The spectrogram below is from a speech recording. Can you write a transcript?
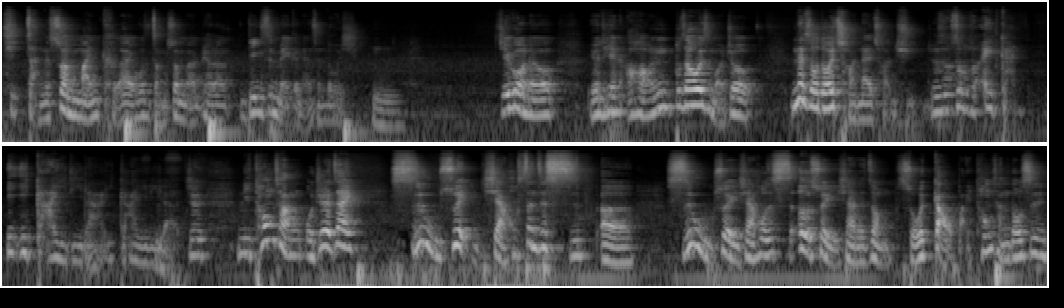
其实长得算蛮可爱，或者长得算蛮漂亮，一定是每个男生都会喜欢。嗯结果呢，有一天啊，好像不知道为什么就那时候都会传来传去，就是说说哎干一一嘎一滴啦，一嘎一滴啦，就是你通常我觉得在十五岁以下，甚至十呃十五岁以下或者十二岁以下的这种所谓告白，通常都是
